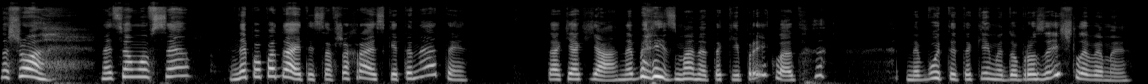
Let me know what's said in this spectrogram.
Ну що, на цьому все. Не попадайтеся в шахрайські тенети, так як я. Не беріть з мене такий приклад. Не будьте такими доброзичливими.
